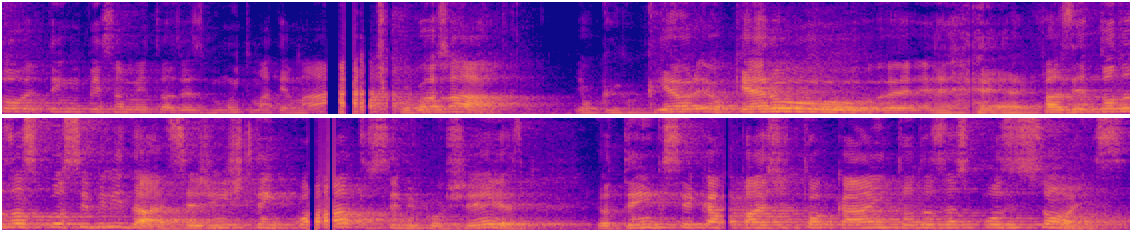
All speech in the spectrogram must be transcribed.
eu tenho um pensamento às vezes muito matemático, eu gosto, ah, eu quero, eu quero é, fazer todas as possibilidades. Se a gente tem quatro semicolcheias, eu tenho que ser capaz de tocar em todas as posições.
